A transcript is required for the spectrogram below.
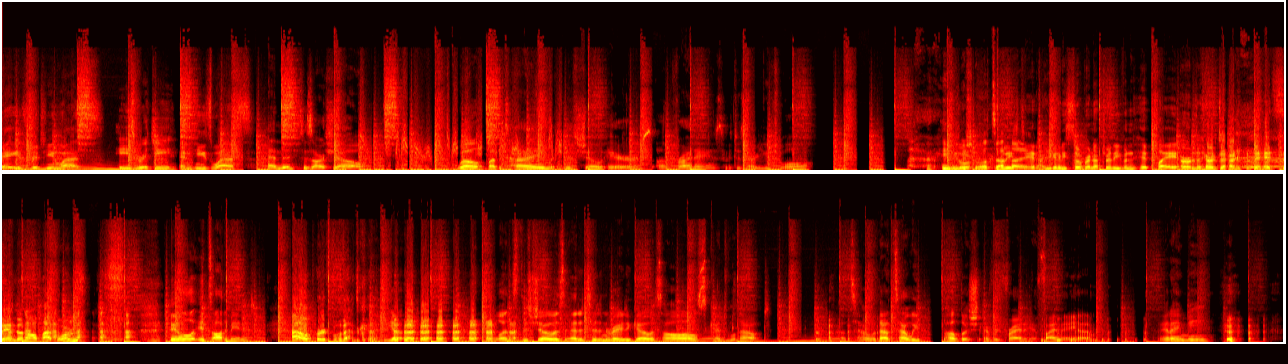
Hey, it's Richy and Wes. He's Richy, And he's Wes. and this is our show. Well, by the time this show airs on Fridays, which is our usual, our usual time. Are you going to be sober enough to even hit play or to to hit send on all platforms? It'll, it's automated. Oh, perfect. Well, that's good. Yep. Once the show is edited and ready to go, it's all scheduled out. That's how that's how we publish every Friday at 5 a.m. It ain't me.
